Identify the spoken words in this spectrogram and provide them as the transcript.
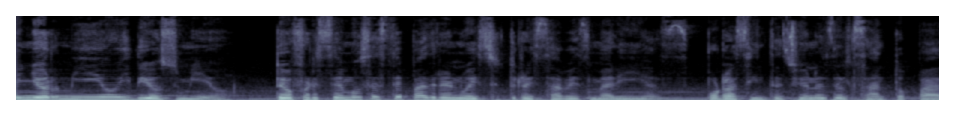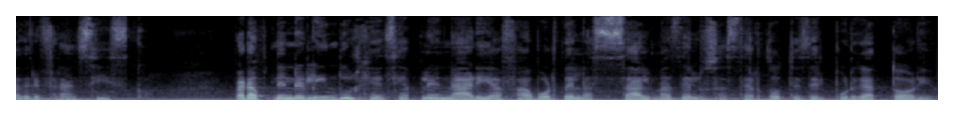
Señor mío y Dios mío, te ofrecemos este Padre nuestro y tres Aves Marías por las intenciones del Santo Padre Francisco, para obtener la indulgencia plenaria a favor de las almas de los sacerdotes del purgatorio.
